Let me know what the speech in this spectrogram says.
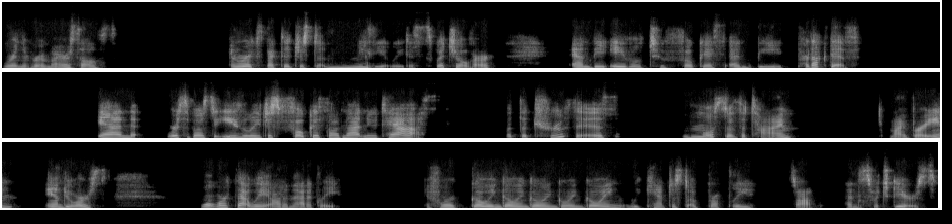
we're in the room by ourselves and we're expected just immediately to switch over and be able to focus and be productive. And we're supposed to easily just focus on that new task. But the truth is, most of the time, my brain and yours won't work that way automatically. If we're going, going, going, going, going, we can't just abruptly stop and switch gears.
